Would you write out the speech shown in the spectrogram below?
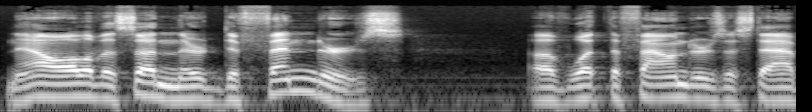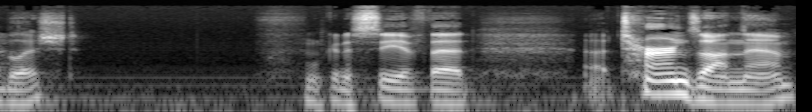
Now, all of a sudden, they're defenders of what the founders established. We're going to see if that uh, turns on them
